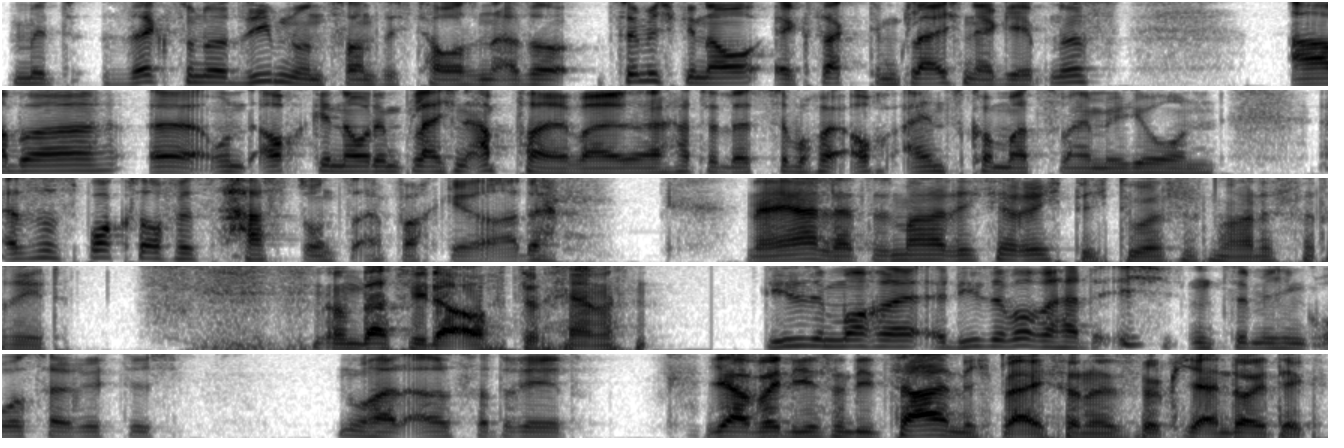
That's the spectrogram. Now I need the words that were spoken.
mit 627.000. Also ziemlich genau exakt dem gleichen Ergebnis aber äh, und auch genau dem gleichen Abfall, weil er hatte letzte Woche auch 1,2 Millionen. Also das Boxoffice hasst uns einfach gerade. Naja, letztes Mal hatte ich es ja richtig. Du hast es nur alles verdreht. um das wieder aufzuwärmen. Diese Woche, diese Woche hatte ich einen ziemlichen Großteil richtig. Nur halt alles verdreht. Ja, bei dir sind die Zahlen nicht gleich, sondern es ist wirklich eindeutig.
